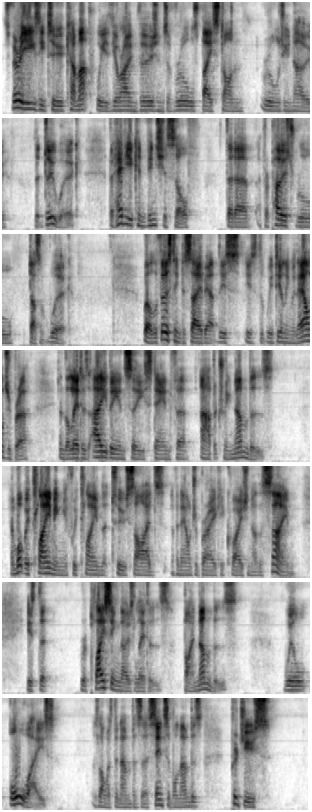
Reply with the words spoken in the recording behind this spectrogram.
It's very easy to come up with your own versions of rules based on rules you know that do work, but how do you convince yourself that a, a proposed rule doesn't work? Well, the first thing to say about this is that we're dealing with algebra and the letters A, B and C stand for arbitrary numbers. And what we're claiming if we claim that two sides of an algebraic equation are the same is that replacing those letters by numbers will always as long as the numbers are sensible numbers, produce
